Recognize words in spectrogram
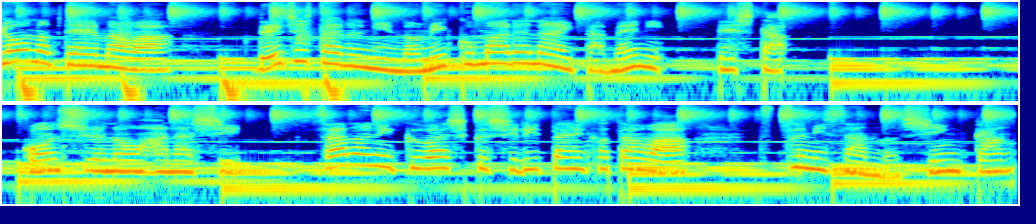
今日のテーマはデジタルに飲み込まれないためにでした。今週のお話さらに詳しく知りたい方は堤さんの新刊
